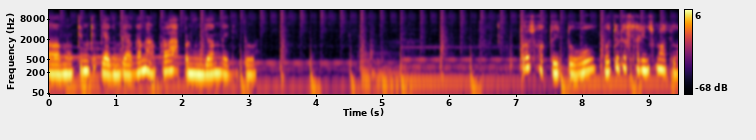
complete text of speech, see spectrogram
uh, mungkin kayak piagam-piagam apalah penunjang kayak gitu. Terus waktu itu gue tuh daftarin semua tuh.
